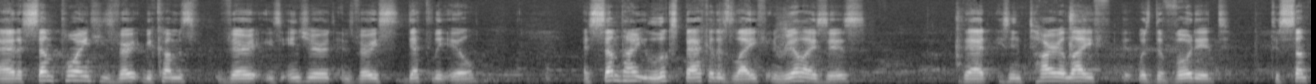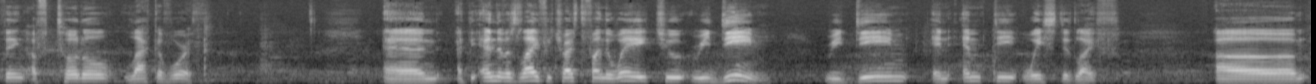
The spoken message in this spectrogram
And at some point, he's very becomes very, he's injured and very deathly ill. And sometimes he looks back at his life and realizes that his entire life was devoted to something of total lack of worth. And at the end of his life, he tries to find a way to redeem, redeem an empty, wasted life. Um,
